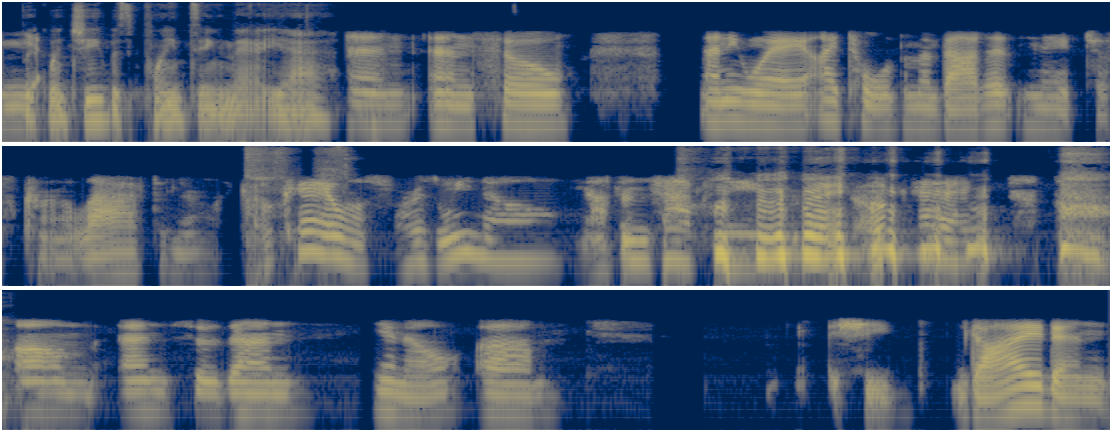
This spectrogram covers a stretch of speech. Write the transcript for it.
yeah, like when she was pointing there. Yeah. and and so anyway, I told them about it, and they just kind of laughed, and they're like, okay, well, as far as we know, nothing's happening. Right. okay. Um, and so then, you know, um, she died and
